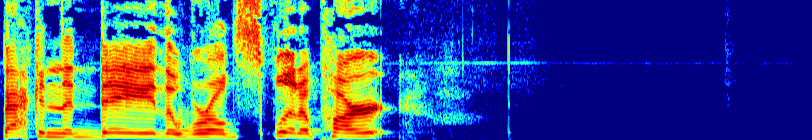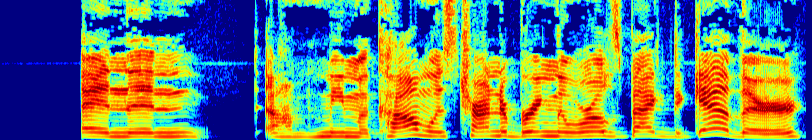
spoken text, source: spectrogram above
back in the day the world split apart and then um, Mima Khan was trying to bring the worlds back together.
